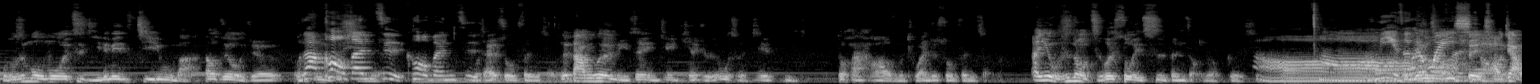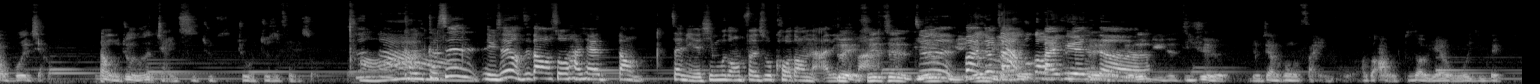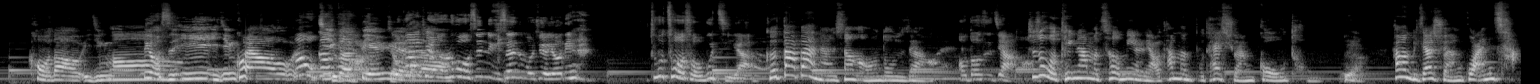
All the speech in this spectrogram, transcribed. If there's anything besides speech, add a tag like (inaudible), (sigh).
我都是默默自己那边记录嘛，到最后我觉得我，我知道扣分制，扣分制，我才会说分手。所以大部分的女生已经以前觉得，为什么这些你都还好好，怎么突然就说分手了？啊，因为我是那种只会说一次分手那种个性哦，你也真的危险，所以吵架我不会讲，但我就会讲一次，就是就就是分手。真的、啊？可可是女生有知道说她现在到在你的心目中分数扣到哪里？对，所以这就是不然就蛮蛮冤的。有的女的的确有有这样跟我反映过，她说啊，我不知道原来我已经被扣到已经六十一，已经快要及格边缘了。我刚刚觉得，如果我是女生，怎么觉得有点？措措手不及啊！可是大半男生好像都是这样哎、欸，哦，都是这样哦。就是我听他们侧面聊，他们不太喜欢沟通，对啊，他们比较喜欢观察。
